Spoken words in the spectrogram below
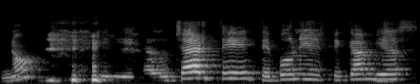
¿no? Y a ducharte, te pones, te cambias.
